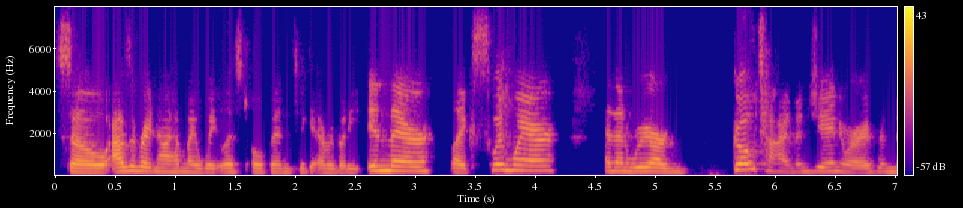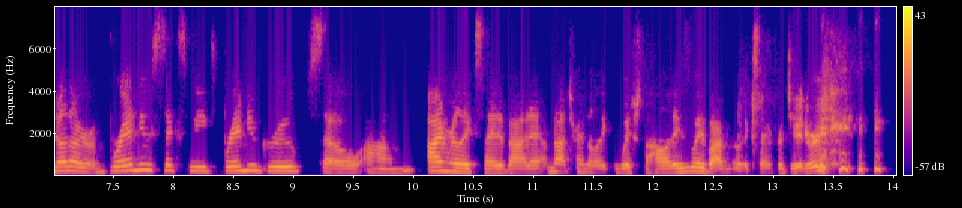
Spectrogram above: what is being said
So as of right now, I have my waitlist open to get everybody in there, like swimwear, and then we are go time in January for another brand new six weeks, brand new group. So um, I'm really excited about it. I'm not trying to like wish the holidays away, but I'm really excited for January.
